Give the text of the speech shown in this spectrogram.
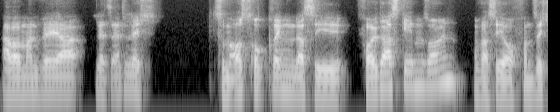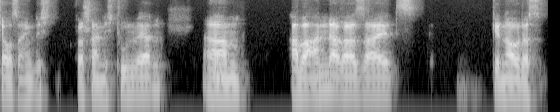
aber man will ja letztendlich zum Ausdruck bringen, dass sie Vollgas geben sollen, was sie auch von sich aus eigentlich wahrscheinlich tun werden. Ähm, aber andererseits genau, dass,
